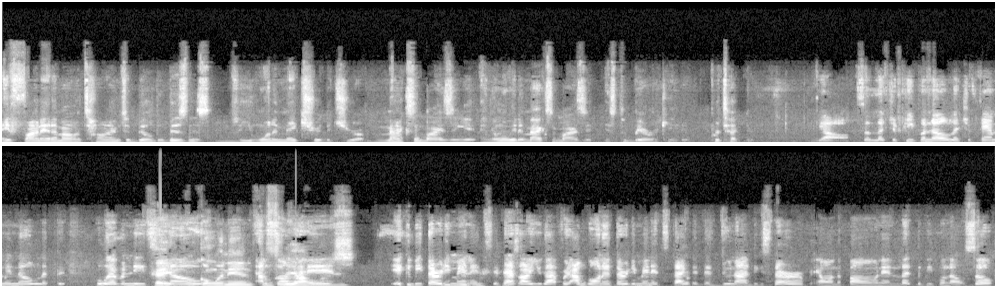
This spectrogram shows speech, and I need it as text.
a finite amount of time to build a business. So you want to make sure that you're maximizing it. And the only way to maximize it is to barricade it, protect it. Y'all. So let your people know, let your family know, let the whoever needs Hey, to know. I'm going in for I'm three going in. It could be 30 minutes. If that's all you got for it, I'm going in 30 minutes. Like that, do not disturb on the phone and let the people know. So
